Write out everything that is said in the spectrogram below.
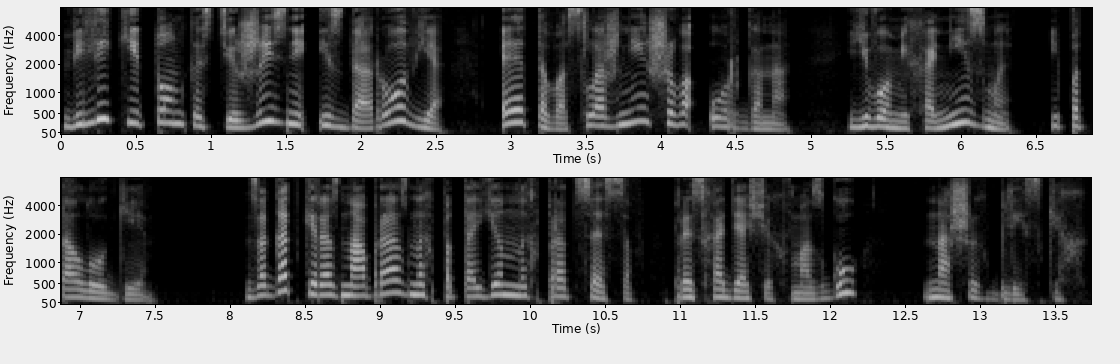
великие тонкости жизни и здоровья этого сложнейшего органа, его механизмы и патологии. Загадки разнообразных потаенных процессов, происходящих в мозгу наших близких.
